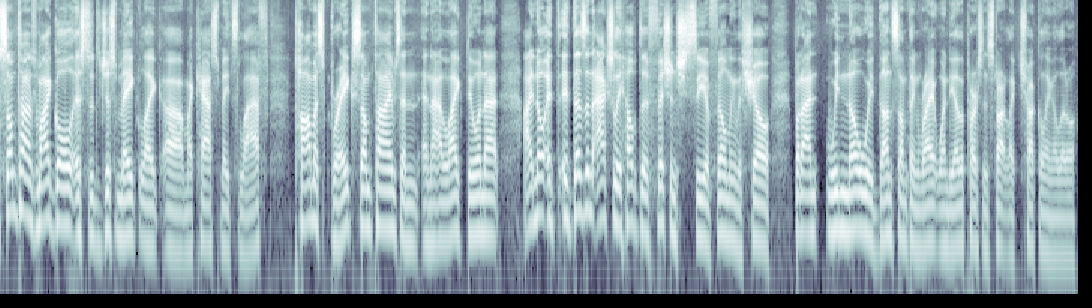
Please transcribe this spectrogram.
sometimes my goal is to just make like uh, my castmates laugh Thomas breaks sometimes, and, and I like doing that. I know it, it doesn't actually help the efficiency of filming the show, but I we know we've done something right when the other person start like chuckling a little.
